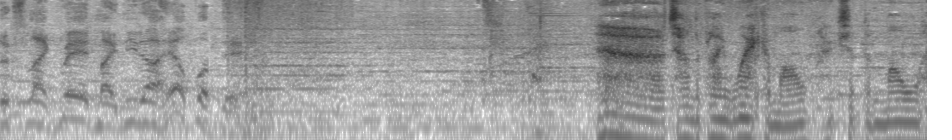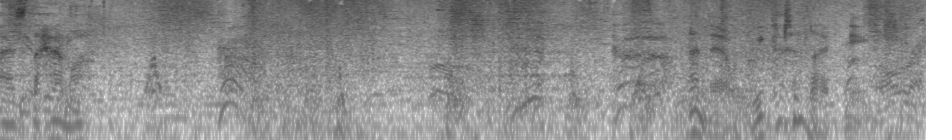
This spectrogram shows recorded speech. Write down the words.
looks like Red might need our help up there. Time to play whack-a-mole, except the mole has the hammer. And they're weak to lightning. What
